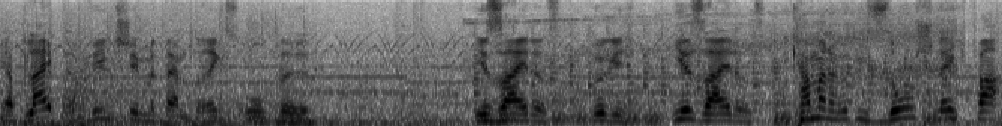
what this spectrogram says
Ja, bleib im Weg stehen mit deinem Drecks-Opel. Ihr seid es. Wirklich. Ihr seid es. Wie kann man denn wirklich so schlecht fahren?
